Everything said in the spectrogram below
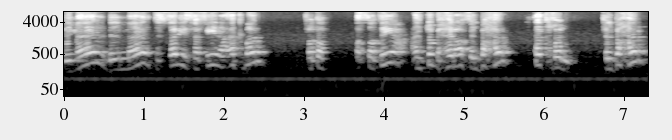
بمال بالمال تشتري سفينة أكبر فتستطيع أن تبحر في البحر تدخل في البحر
